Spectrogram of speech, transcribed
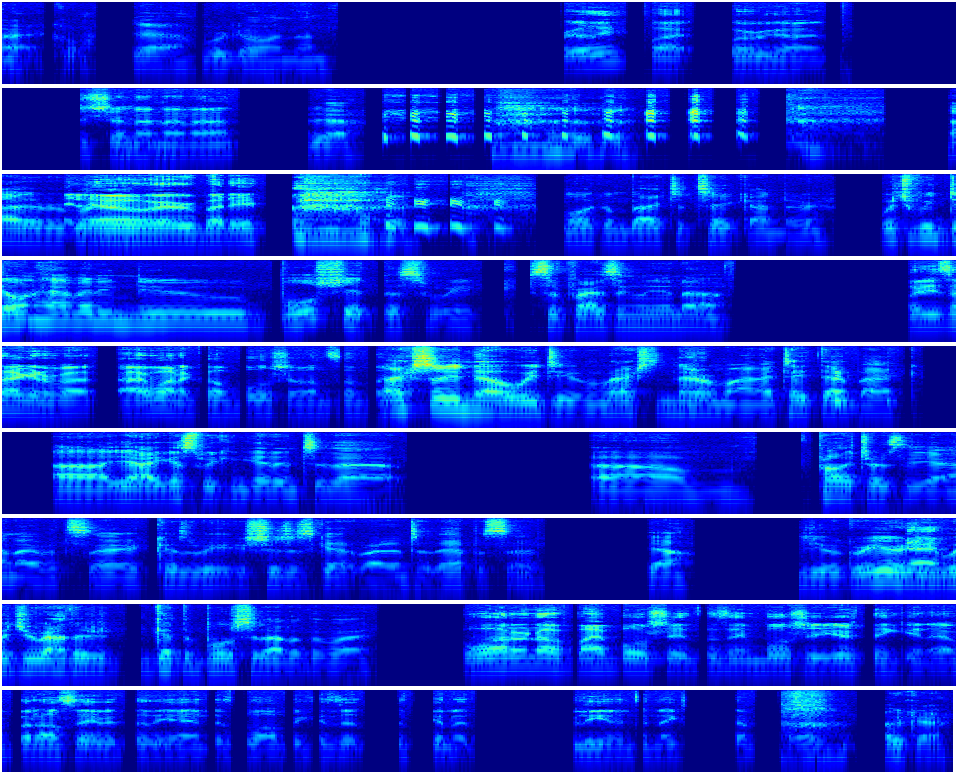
All right, cool. Yeah, we're going then. Really? What? Where are we going? Just Yeah. na na na. Yeah. Hi everybody. Hello, everybody. Welcome back to Take Under, which we don't have any new bullshit this week, surprisingly enough. What are you talking about? I want to call bullshit on something. Actually, no, we do. Actually, never mind. I take that back. Uh, yeah, I guess we can get into that. Um, probably towards the end, I would say, because we should just get right into the episode. Yeah. Do you agree, or Yeah. you, would you rather get the bullshit out of the way? well, I don't know if my bullshit is the same bullshit you're thinking of, but I'll save it to the end as well because it, it's gonna lead into next episode. okay.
